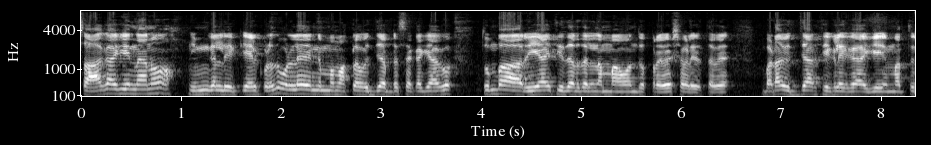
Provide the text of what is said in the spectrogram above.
ಸೊ ಹಾಗಾಗಿ ನಾನು ನಿಮ್ಮಲ್ಲಿ ಕೇಳ್ಕೊಳ್ಳೋದು ಒಳ್ಳೆ ನಿಮ್ಮ ಮಕ್ಕಳ ವಿದ್ಯಾಭ್ಯಾಸಕ್ಕಾಗಿ ಹಾಗೂ ತುಂಬ ರಿಯಾಯಿತಿ ದರದಲ್ಲಿ ನಮ್ಮ ಒಂದು ಪ್ರವೇಶಗಳಿರ್ತವೆ. ಬಡ ವಿದ್ಯಾರ್ಥಿಗಳಿಗಾಗಿ ಮತ್ತು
